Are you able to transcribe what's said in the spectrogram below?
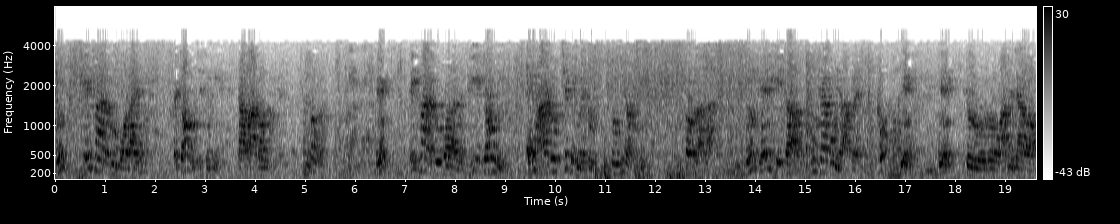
ဟင်ကိစ္စတစ်ခုပေါ်လိုက်အကြောင်းကိုသိသိဒါပါတော့ ဟုတ်ကဲ့ဟင်ဒီမှာအခုပေါ်လာတယ်ဒီအကြောင်းကြီးဘာလို့ဖြစ်နေလဲလို့ဆိုပြီးတော့ဟုတ်လားလားဒီအဲ့ဒီကိစ္စကိုပူချဖို့ရပဲဟုတ်ဟင်ဟင်တို့တော့ဝါမကြတော့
